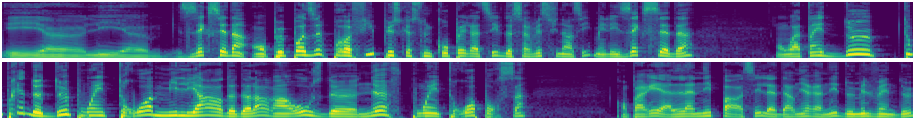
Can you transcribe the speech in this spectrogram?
Et euh, les excédents, on ne peut pas dire profit puisque c'est une coopérative de services financiers, mais les excédents ont atteint 2 tout près de 2,3 milliards de dollars en hausse de 9,3% comparé à l'année passée, la dernière année 2022.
